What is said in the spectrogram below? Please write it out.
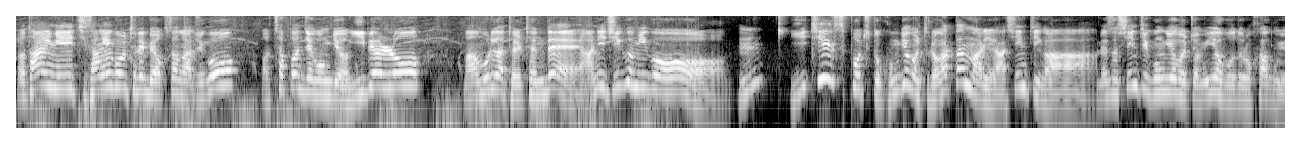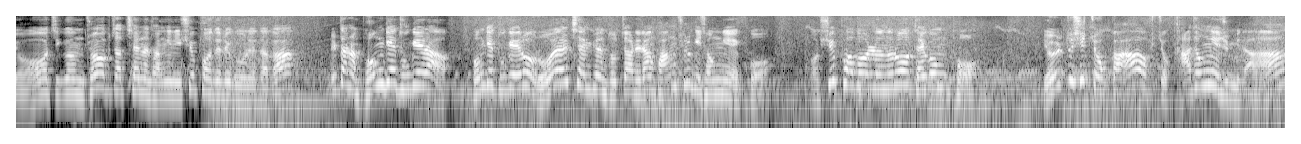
어, 다행히 지상 해골 트랩이 없어가지고 어, 첫 번째 공격 이별로 마무리가 될 텐데 아니 지금 이거 음? ETX 스포츠도 공격을 들어갔단 말이야 신티가. 그래서 신티 공격을 좀 이어보도록 하고요. 지금 조합 자체는 당연히 슈퍼 드래곤에다가 일단은 번개 두 개라 번개 두 개로 로얄 챔피언 돗자리랑 방출기 정리했고 어, 슈퍼 벌룬으로 대공포 12시 쪽과 9시 쪽 다 정리해줍니다.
